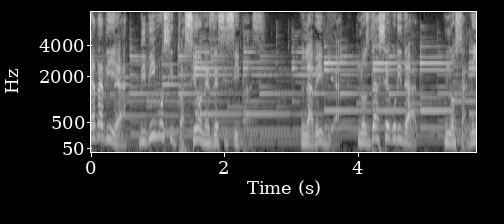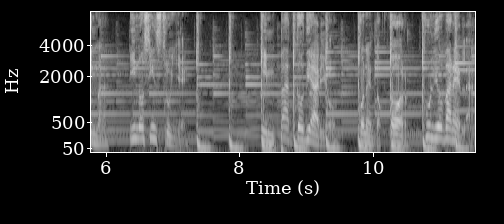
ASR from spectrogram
Cada día vivimos situaciones decisivas. La Biblia nos da seguridad, nos anima y nos instruye. Impacto Diario con el doctor Julio Varela.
